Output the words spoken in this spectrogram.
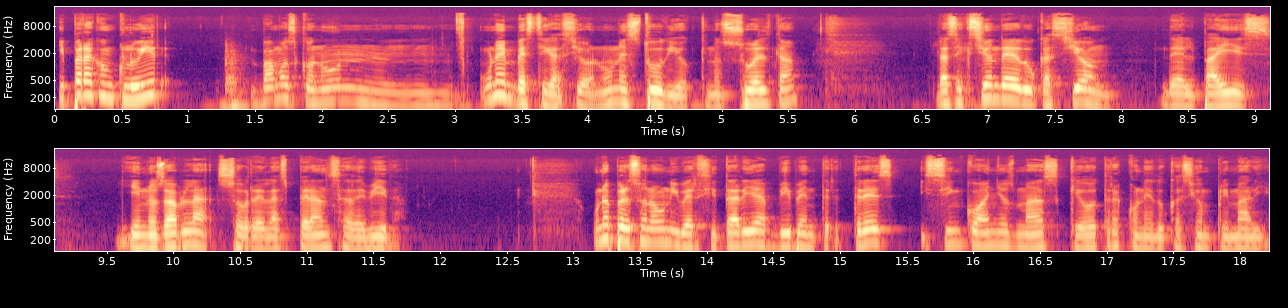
Y para concluir, vamos con un, una investigación, un estudio que nos suelta la sección de educación del país y nos habla sobre la esperanza de vida. Una persona universitaria vive entre 3 y 5 años más que otra con educación primaria.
